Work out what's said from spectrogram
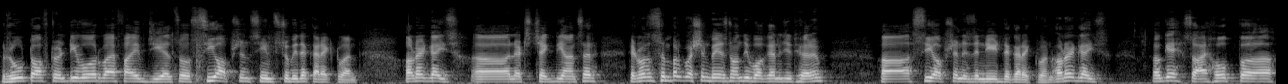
root of 24 by 5 gl so c option seems to be the correct one. All right guys uh, let's check the answer. It was a simple question based on the work energy theorem uh, c option is indeed the correct one. All right guys. Okay so i hope uh,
